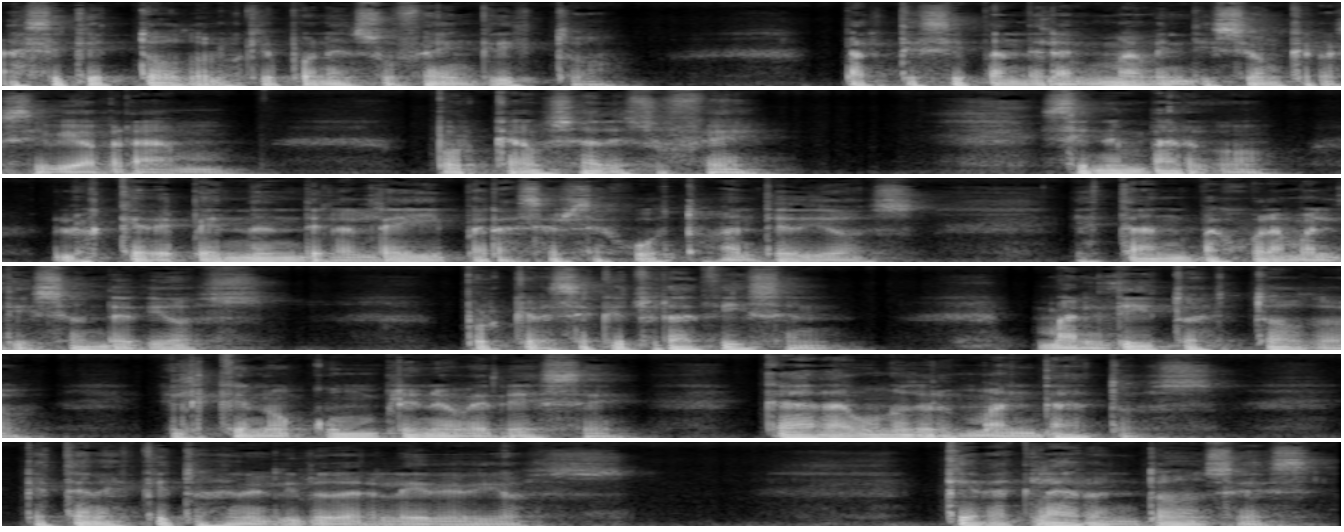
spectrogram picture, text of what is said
Así que todos los que ponen su fe en Cristo participan de la misma bendición que recibió Abraham por causa de su fe. Sin embargo, los que dependen de la ley para hacerse justos ante Dios están bajo la maldición de Dios, porque las escrituras dicen, Maldito es todo el que no cumple ni obedece cada uno de los mandatos que están escritos en el libro de la ley de Dios. Queda claro entonces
